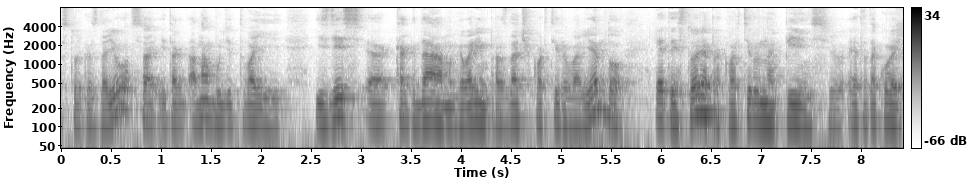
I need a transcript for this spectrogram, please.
столько сдается, и так она будет твоей. И здесь, э, когда мы говорим про сдачу квартиры в аренду, это история про квартиру на пенсию. Это такой,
